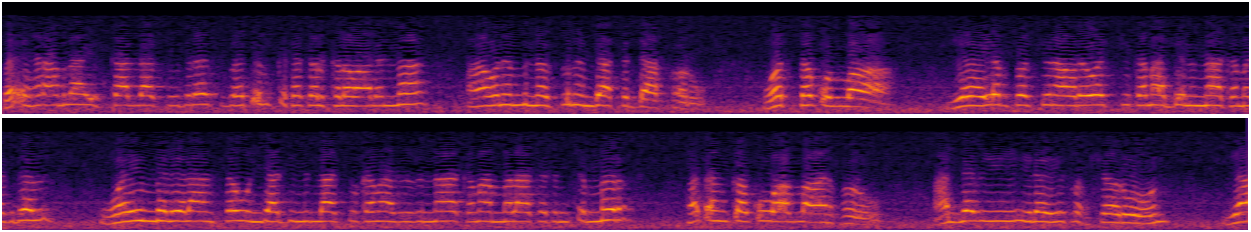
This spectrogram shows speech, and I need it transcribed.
በኢህራም ላይ እስካላችሁ ድረስ በጥብቅ ተከልክለዋልና አሁንም እነሱን እንዳትዳፈሩ። ወተቁላህ የየብሶችን አውሬዎች ከማደንና ከመግደል ወይም ሌላን ሰው እንዲያድንላችሁ ከማዘዝና ከማመላከትም ጭምር ተጠንቀቁ አላህን ፍሩ። አለዚ ኢለይህ ትሕሸሩን ያ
